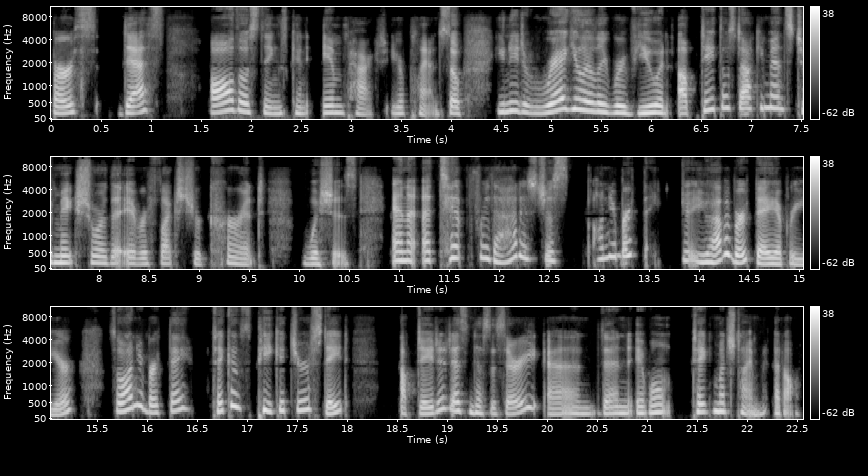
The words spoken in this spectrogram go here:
births, deaths, all those things can impact your plan. So you need to regularly review and update those documents to make sure that it reflects your current wishes. And a tip for that is just on your birthday. You have a birthday every year. So on your birthday, take a peek at your estate, update it as necessary, and then it won't take much time at all.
